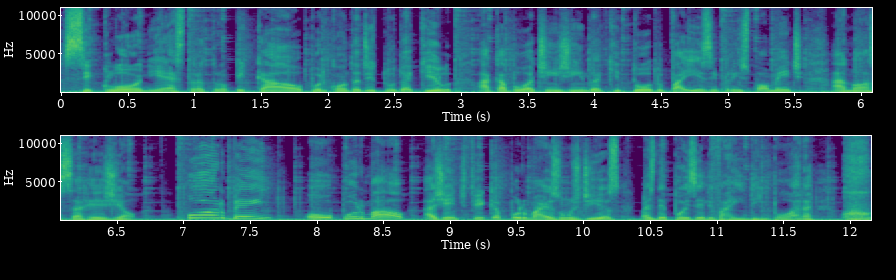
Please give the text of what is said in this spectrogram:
ciclone extratropical, por conta de tudo aquilo, acabou atingindo aqui todo o país e principalmente a nossa região. Por bem ou por mal, a gente fica por mais uns dias, mas depois ele vai indo embora. Uh,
